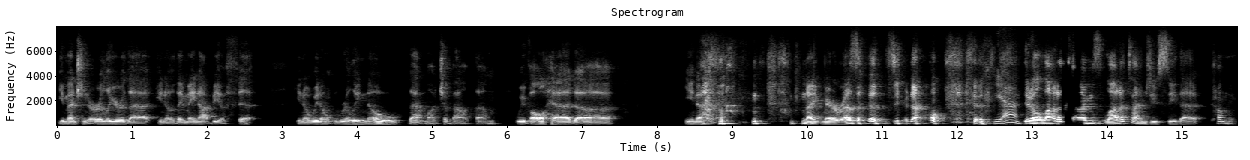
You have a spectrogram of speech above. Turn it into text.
You mentioned earlier that you know they may not be a fit. You know we don't really know that much about them. We've all had uh you know nightmare residents you know? Yeah. you know a lot of times a lot of times you see that coming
